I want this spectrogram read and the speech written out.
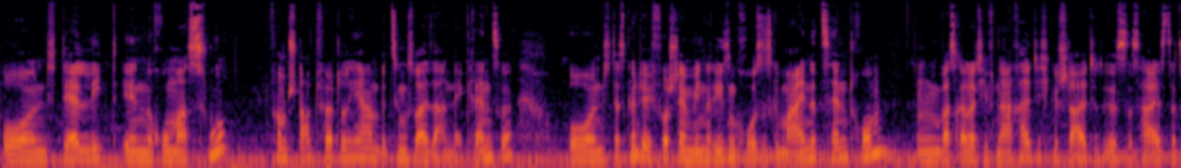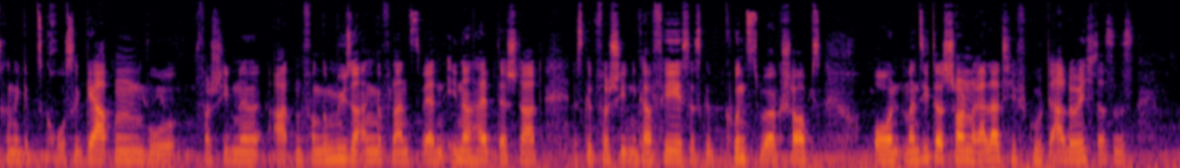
und der liegt in Roma Sur vom Stadtviertel her, beziehungsweise an der Grenze. Und das könnt ihr euch vorstellen wie ein riesengroßes Gemeindezentrum, ähm, was relativ nachhaltig gestaltet ist. Das heißt, da drinnen gibt es große Gärten, wo verschiedene Arten von Gemüse angepflanzt werden innerhalb der Stadt. Es gibt verschiedene Cafés, es gibt Kunstworkshops und man sieht das schon relativ gut dadurch, dass es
